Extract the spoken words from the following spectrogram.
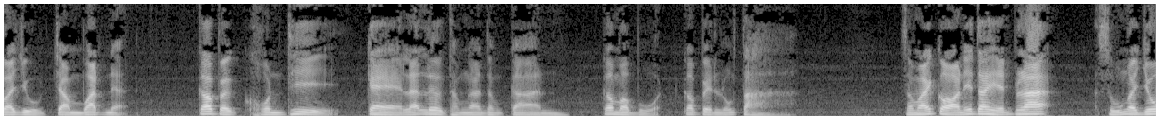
มาอยู่จำวัดเนี่ย ก็เป็นคนที่แก่และเลิกทำงานทำการ ก็มาบวชก็เป็นหลวงตา สมัยก่อนนี้ถ้าเห็นพระสูงอายุ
